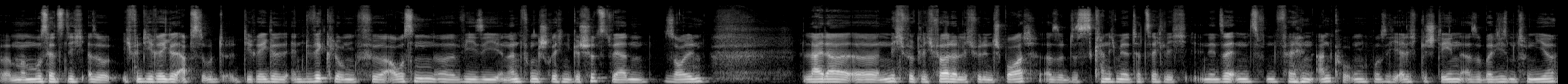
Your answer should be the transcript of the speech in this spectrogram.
Äh, man muss jetzt nicht, also ich finde die Regel absolut, die Regelentwicklung für Außen, äh, wie sie in Anführungsstrichen geschützt werden sollen, leider äh, nicht wirklich förderlich für den Sport. Also das kann ich mir tatsächlich in den seltensten Fällen angucken, muss ich ehrlich gestehen. Also bei diesem Turnier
